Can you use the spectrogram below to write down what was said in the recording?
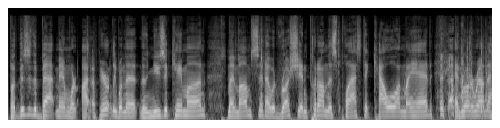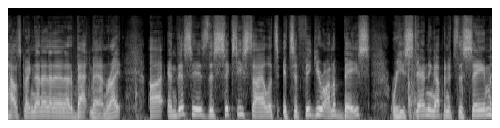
but this is the Batman where I, apparently when the, the music came on, my mom said I would rush in, put on this plastic cowl on my head, and run around the house going na na na na na Batman, right? Uh, and this is the '60s style. It's it's a figure on a base where he's standing up, and it's the same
